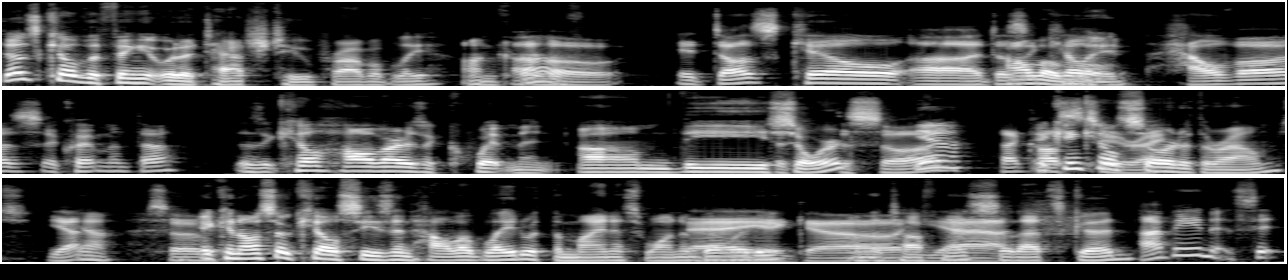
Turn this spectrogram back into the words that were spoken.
Does kill the thing it would attach to probably on curve. Oh, it does kill. uh Does Hollow it kill Blade. Halvar's equipment though? Does it kill Halvar's equipment? Um, the, sword. the sword? Yeah, That it can kill two, right? Sword of the Realms. Yeah, yeah. so- it can also kill Seasoned Hollowblade with the minus one There ability you go, on the toughness. yeah. So that's good. I mean, th-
